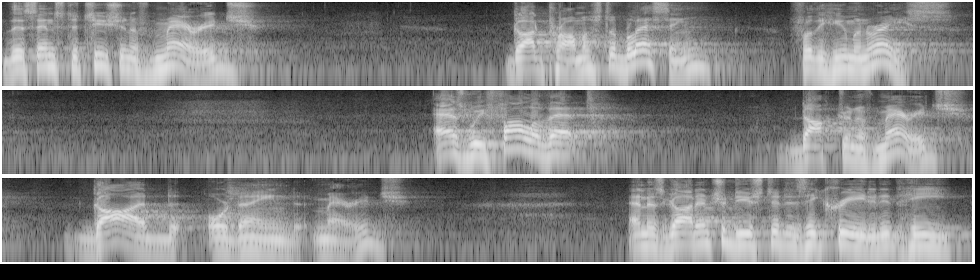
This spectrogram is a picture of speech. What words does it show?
this institution of marriage, God promised a blessing for the human race. As we follow that doctrine of marriage, God ordained marriage. And as God introduced it, as He created it, He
